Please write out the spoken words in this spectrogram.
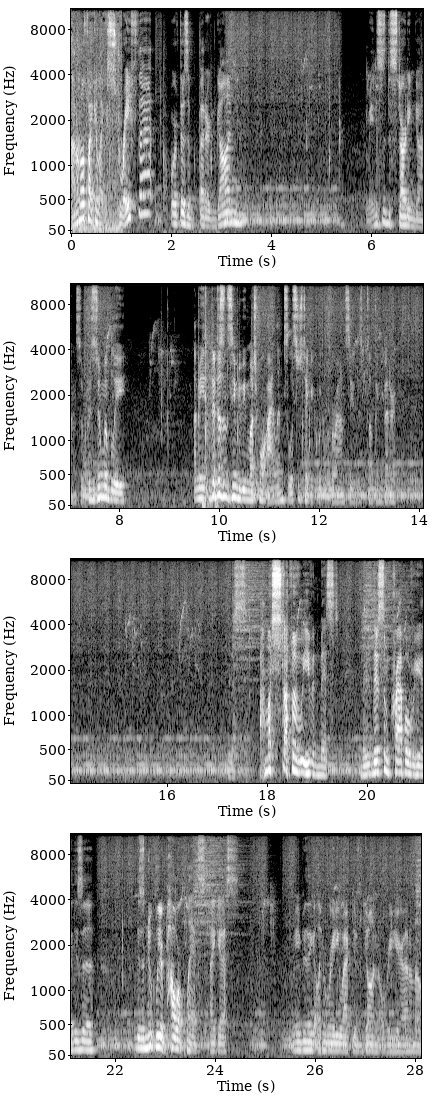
I don't know if I can like strafe that or if there's a better gun. I mean, this is the starting gun, so presumably... I mean, there doesn't seem to be much more island, so let's just take a quick look around and see if there's something better. There's... How much stuff have we even missed? There's, there's some crap over here. There's a... There's a nuclear power plant, I guess. Maybe they got like a radioactive gun over here, I don't know.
